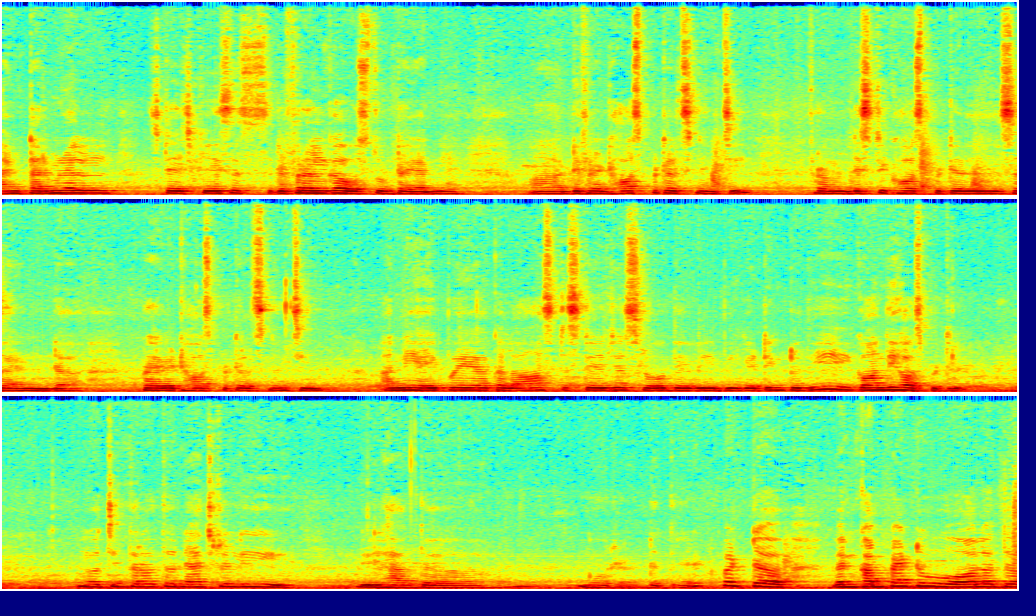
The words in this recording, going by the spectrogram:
and terminal stage cases రిఫరల్గా వస్తుంటాయి అన్ని డిఫరెంట్ హాస్పిటల్స్ నుంచి. From district hospitals and private hospitals నుంచి. అన్నీ అయిపోయాక లాస్ట్ స్టేజెస్లో they will be getting to the Gandhi hospital వచ్చిన తర్వాత naturally will have the more death rate but when compare to all of the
